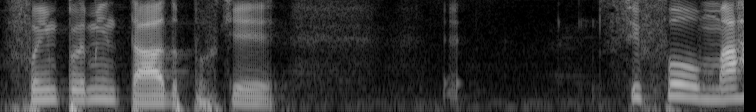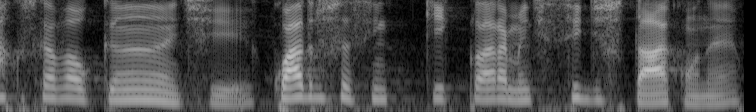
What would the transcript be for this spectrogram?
for implementado, porque se for Marcos Cavalcante, quadros assim que claramente se destacam, né?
